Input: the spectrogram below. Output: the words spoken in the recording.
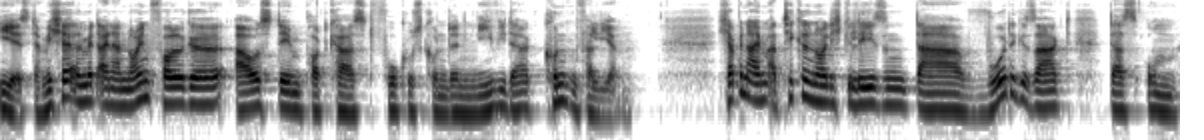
Hier ist der Michael mit einer neuen Folge aus dem Podcast Fokuskunde nie wieder Kunden verlieren. Ich habe in einem Artikel neulich gelesen, da wurde gesagt, dass um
